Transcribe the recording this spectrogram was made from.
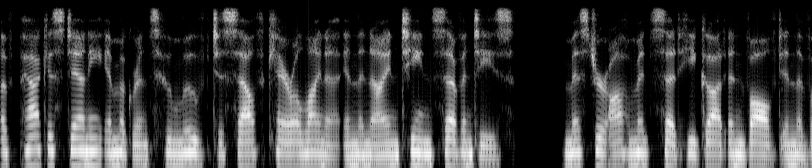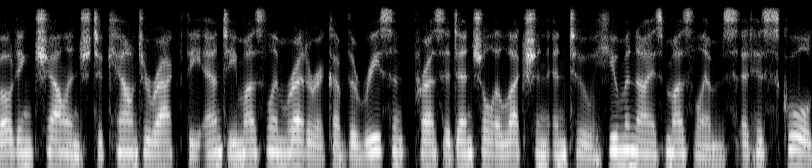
of Pakistani immigrants who moved to South Carolina in the 1970s, Mr. Ahmed said he got involved in the voting challenge to counteract the anti-Muslim rhetoric of the recent presidential election and to humanize Muslims at his school.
